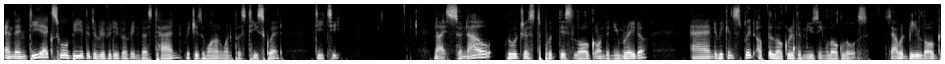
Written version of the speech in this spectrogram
And then dx will be the derivative of inverse tan, which is 1 on 1 plus t squared, dt. Nice, so now we'll just put this log on the numerator and we can split up the logarithm using log laws. So that would be log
